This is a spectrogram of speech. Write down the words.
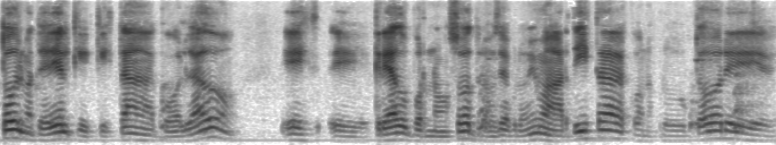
todo el material que, que está colgado es eh, creado por nosotros, o sea, por los mismos artistas, con los productores,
